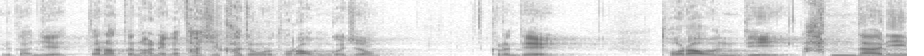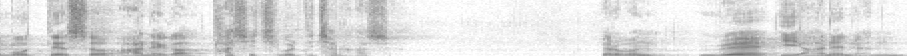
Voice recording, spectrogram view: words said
그러니까 이제 떠났던 아내가 다시 가정으로 돌아온 거죠. 그런데 돌아온 뒤 한 달이 못 돼서 아내가 다시 집을 뛰쳐나갔어요. 여러분, 왜 이 아내는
